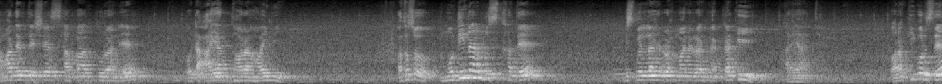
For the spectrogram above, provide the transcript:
আমাদের দেশে ছাপা কোরআনে ওটা আয়াত ধরা হয়নি। অথচ মদিনার নুসখাতে বিসমিল্লাহ রহমানের রহিম, একটা কি? আয়াত। ওরা কি করছে?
